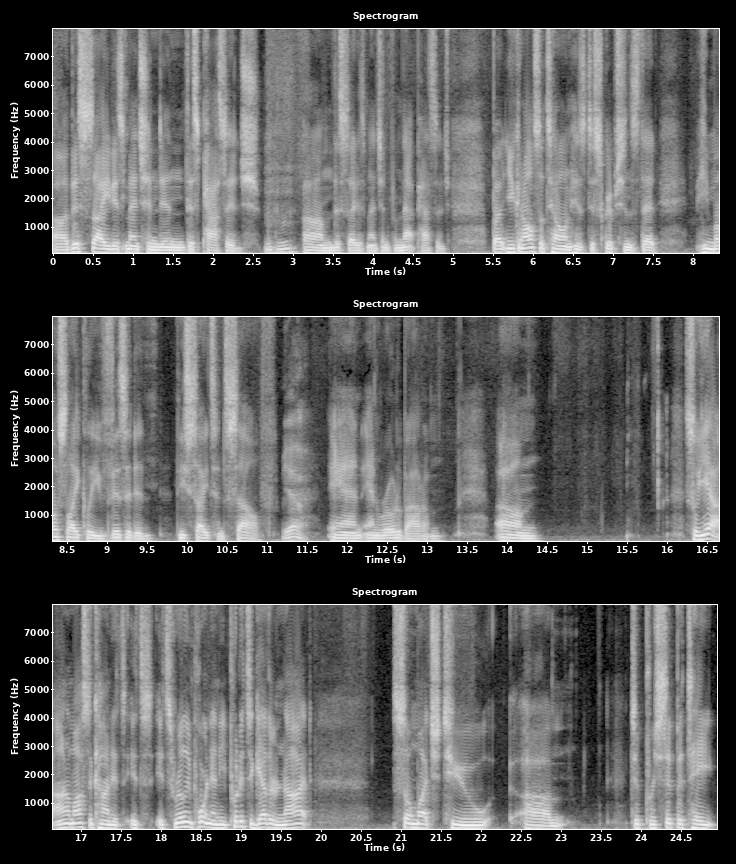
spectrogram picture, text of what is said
Uh, this site is mentioned in this passage. Um, this site is mentioned from that passage. But you can also tell in his descriptions that he most likely visited these sites himself Yeah. and and wrote about them. Um, so yeah, onomasticon it's it's it's really important, and he put it together not so much to um, to precipitate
